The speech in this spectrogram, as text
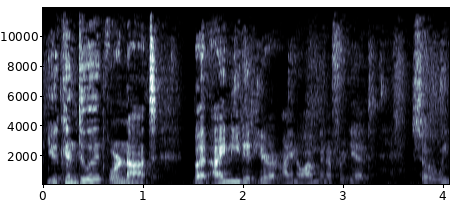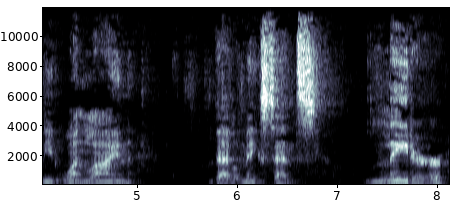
You can do it or not, but I need it here. I know I'm going to forget. So we need one line that'll make sense later,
